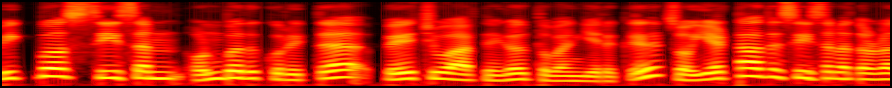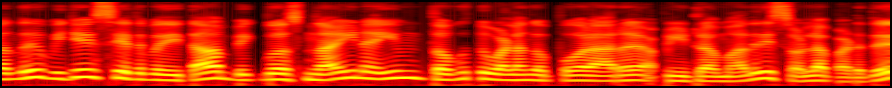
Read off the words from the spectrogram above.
பிக் பாஸ் சீசன் ஒன்பது குறித்த பேச்சுவார்த்தைகள் துவங்கியிருக்கு. ஸோ எட்டாவது சீசனை தொடர்ந்து விஜய் சேதுபதி தான் பிக் பாஸ் நைனையும் தொகுத்து வழங்க போறாரு அப்படின்ற மாதிரி சொல்லப்படுது.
